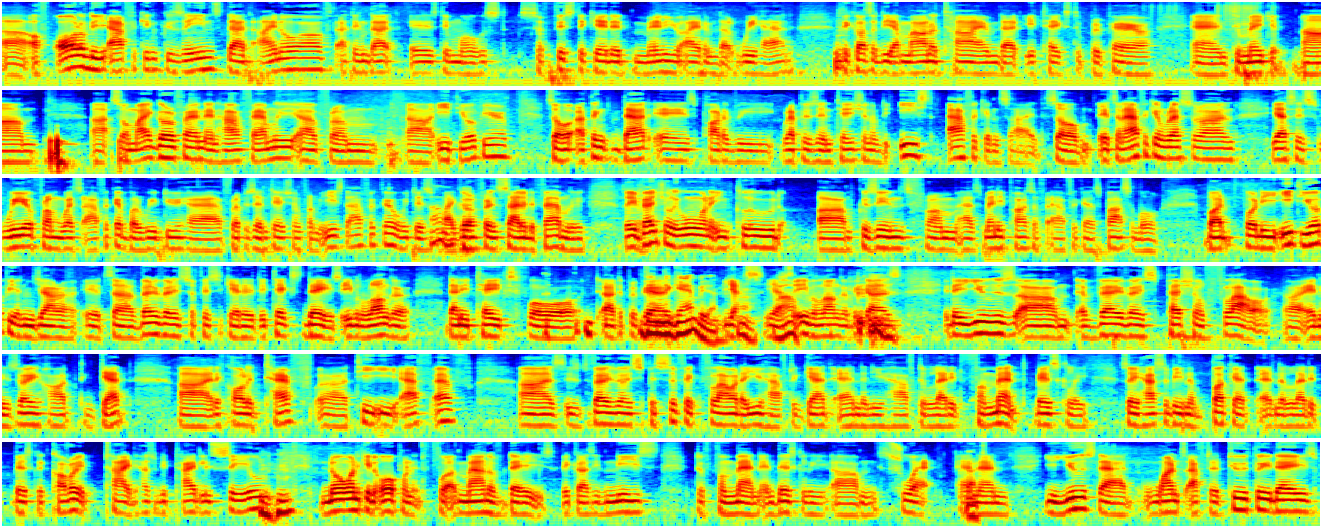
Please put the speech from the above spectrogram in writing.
Uh, of all of the African cuisines that I know of, I think that is the most sophisticated menu item that we had because of the amount of time that it takes to prepare and to make it. Um, uh, so my girlfriend and her family are from uh, Ethiopia. So I think that is part of the representation of the East African side. So it's an African restaurant. Yes, it's we are from West Africa, but we do have representation from East Africa, which is oh, my okay. girlfriend's side of the family. So eventually, we want to include um, cuisines from as many parts of Africa as possible. But for the Ethiopian injera, it's uh, very, very sophisticated. It takes days, even longer than it takes for uh, to prepare. Than the Gambian. Yes, oh, yes, wow. even longer because they use um, a very, very special flour, uh, and it's very hard to get. Uh, they call it teff, uh, T-E-F-F. Uh, it's, it's, very, very specific flour that you have to get, and then you have to let it ferment, basically so it has to be in a bucket and then let it basically cover it tight. It has to be tightly sealed. Mm-hmm. No one can open it for a amount of days because it needs to ferment and basically um, sweat. And then you use that once after two, three days.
